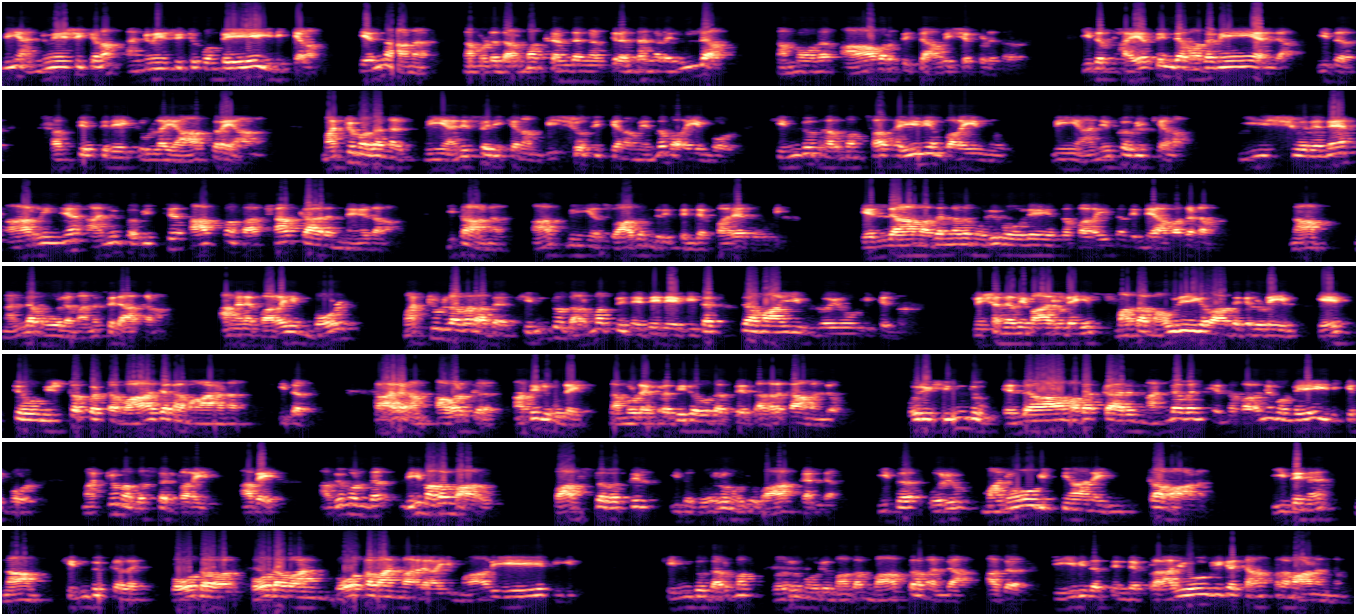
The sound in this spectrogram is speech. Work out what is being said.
നീ അന്വേഷിക്കണം അന്വേഷിച്ചു കൊണ്ടേയിരിക്കണം എന്നാണ് നമ്മുടെ ധർമ്മഗ്രന്ഥങ്ങൾ ഗ്രന്ഥങ്ങളെല്ലാം നമ്മോട് ആവർത്തിച്ച് ആവശ്യപ്പെടുന്നത്. ഇത് ഭയത്തിന്റെ മതമേ അല്ല ഇത് സത്യത്തിലേക്കുള്ള യാത്രയാണ്. മറ്റു മതങ്ങൾ നീ അനുസരിക്കണം വിശ്വസിക്കണം എന്ന് പറയുമ്പോൾ ഹിന്ദു ധർമ്മം സധൈര്യം പറയുന്നു. നീ അനുഭവിക്കണം. ഈശ്വരനെ അറിഞ്ഞ് അനുഭവിച്ച് ആത്മസാക്ഷാത്കാരം നേടണം. ഇതാണ് ആത്മീയ സ്വാതന്ത്ര്യത്തിന്റെ പരകോടി. എല്ലാ മതങ്ങളും ഒരുപോലെ എന്ന് പറയുന്നതിന്റെ അപകടം നാം നല്ല പോലെ മനസ്സിലാക്കണം. അങ്ങനെ പറയുമ്പോൾ മറ്റുള്ളവർ അത് ഹിന്ദു ധർമ്മത്തിനെതിരെ വിദഗ്ധമായി ഉപയോഗിക്കുന്നു. മിഷനറിമാരുടെയും മതമൗലികവാദികളുടെയും ഏറ്റവും ഇഷ്ടപ്പെട്ട വാചകമാണ് ഇത്. കാരണം അവർക്ക് അതിലൂടെ നമ്മുടെ പ്രതിരോധത്തെ തകർക്കാമല്ലോ. ഒരു ഹിന്ദു എല്ലാ മതക്കാരും നല്ലവൻ എന്ന് പറഞ്ഞുകൊണ്ടേയിരിക്കുമ്പോൾ മറ്റു മതസ്ഥർ പറയും അതെ അതുകൊണ്ട് നീ മതം മാറും. വാസ്തവത്തിൽ ഇത് വെറും ഒരു വാക്കല്ല. ഇത് ഒരു മനോവിജ്ഞാന യുദ്ധമാണ്. ഇതിന് നാം ഹിന്ദുക്കളെ ബോധവ ബോധവാൻ ബോധവാന്മാരായി മാറിയേ തീരും ഹിന്ദുധർമ്മം വെറും ഒരു മതം മാത്രമല്ല അത് ജീവിതത്തിന്റെ പ്രായോഗിക ശാസ്ത്രമാണെന്നും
